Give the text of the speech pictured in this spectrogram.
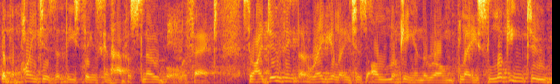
but the point is that these things can have have a snowball effect. So I do think that regulators are looking in the wrong place, looking to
